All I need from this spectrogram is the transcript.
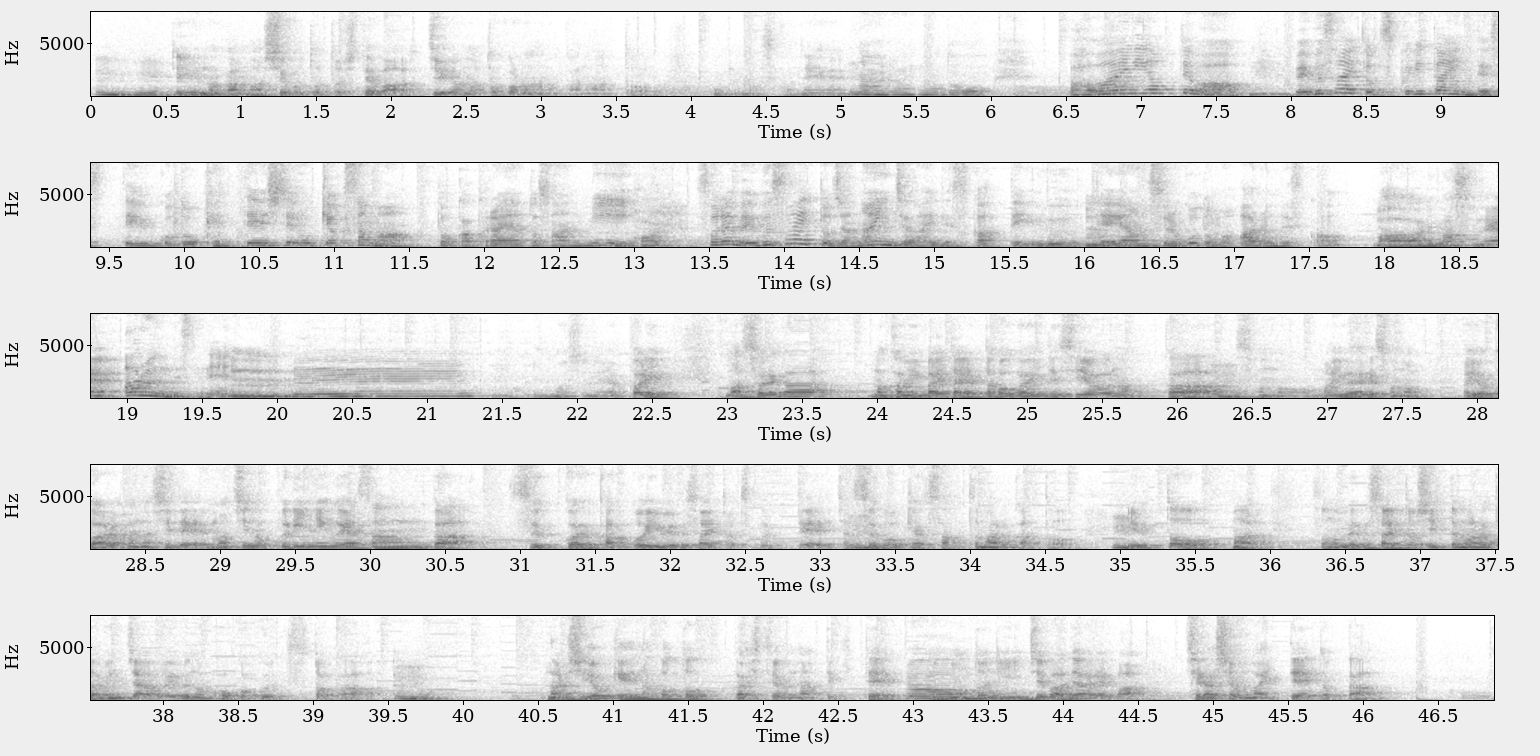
っていうのがまあ仕事としては重要なところなのかなと思いますかね。なるほど場合によってはうん。ウェブサイト作りたいんですっていうことを決定してるお客様とかクライアントさんにはい、それウェブサイトじゃないんじゃないですかっていう提案することもあるんですか、まあありますね。あるんですう、ね。うん。ーん。ありますね。やっぱり、まあ、それが、まあ、紙媒体やった方がいいですよなのか、うん。そのまあ、いわゆるその、まあ、よくある話で街のクリーニング屋さんがすっごいかっこいいウェブサイトを作ってじゃあすぐお客さん集まるかとうん。いうと、まあ、そのウェブサイトを知ってもらうためにじゃあウェブの広告打つとか、うん。ある種余計なことが必要になってきて、まあ、本当に地場であればチラシを巻いてとか、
